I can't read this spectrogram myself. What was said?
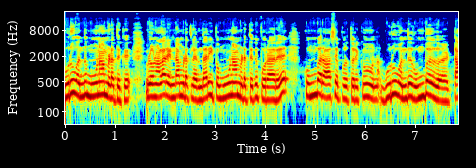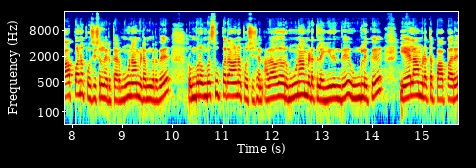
குரு வந்து மூணாம் இடத்துக்கு. இவ்வளோ நாளாக ரெண்டாம் இடத்துல இருந்தார். இப்போ மூணாம் இடத்துக்கு போகிறாரு கும்ப ராசியை பொறுத்த வரைக்கும் குரு வந்து ரொம்ப டாப்பான பொசிஷனில் இருக்கார். மூணாம் இடம்ங்கிறது ரொம்ப ரொம்ப சூப்பரான பொசிஷன் அதாவது அவர் மூணாம் இடத்துல இருந்து உங்களுக்கு ஏழாம் இடத்தை பார்ப்பாரு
